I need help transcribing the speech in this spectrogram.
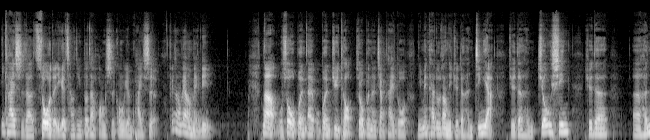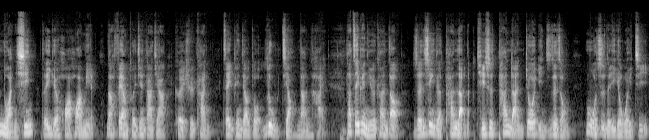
一开始的所有的一个场景都在黄石公园拍摄，非常非常美丽。那我说我不能在我不能剧透，所以我不能讲太多，里面太多让你觉得很惊讶、觉得很揪心、觉得呃很暖心的一个画画面。那非常推荐大家可以去看这一片叫做《鹿角男孩》。那这一片你会看到人性的贪婪啊，其实贪婪就会引致这种末日的一个危机。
